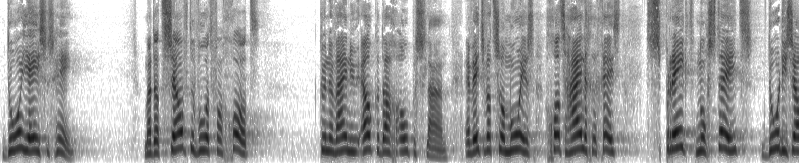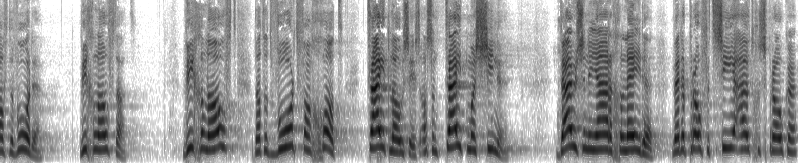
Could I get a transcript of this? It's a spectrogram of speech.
door Jezus heen. Maar datzelfde woord van God kunnen wij nu elke dag openslaan. En weet je wat zo mooi is? Gods Heilige Geest spreekt nog steeds door diezelfde woorden. Wie gelooft dat? Wie gelooft dat het woord van God tijdloos is, als een tijdmachine? Duizenden jaren geleden werden profetieën uitgesproken,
